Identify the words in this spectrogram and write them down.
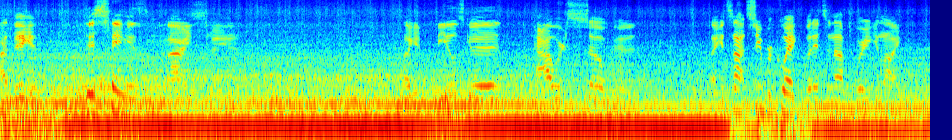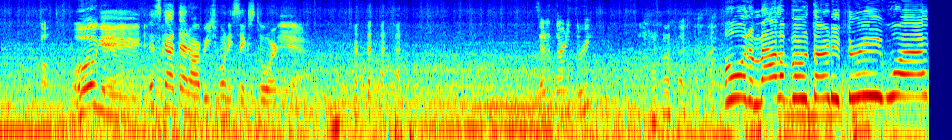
I dig it. This thing is nice, man. Like it feels good. Power's so good. Like it's not super quick, but it's enough to where you can like. Oh, okay. It's got that RB26 torque. Yeah. Is that a 33? Oh, the Malibu 33, what?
